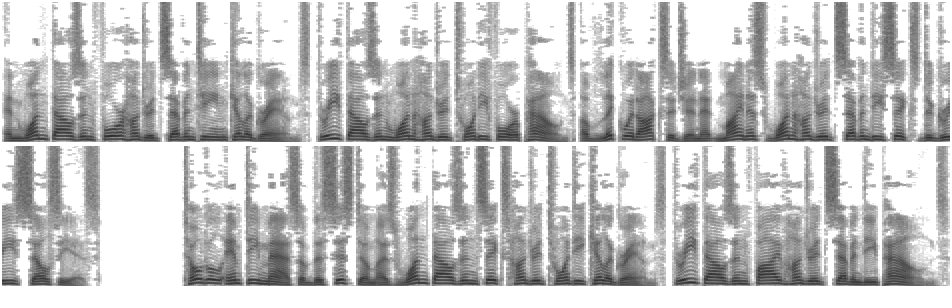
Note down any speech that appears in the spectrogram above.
and 1,417 kilograms (3,124 pounds) of liquid oxygen at minus 176 degrees Celsius. Total empty mass of the system is 1,620 kilograms (3,570 pounds).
